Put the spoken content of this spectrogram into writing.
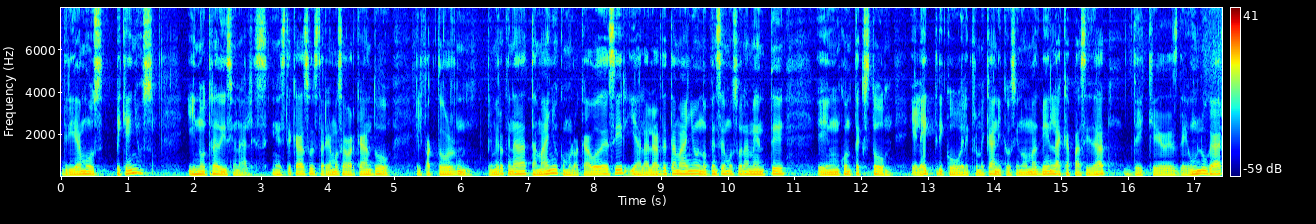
diríamos, pequeños y no tradicionales. En este caso estaríamos abarcando el factor, primero que nada, tamaño, como lo acabo de decir, y al hablar de tamaño no pensemos solamente en un contexto eléctrico o electromecánico, sino más bien la capacidad de que desde un lugar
